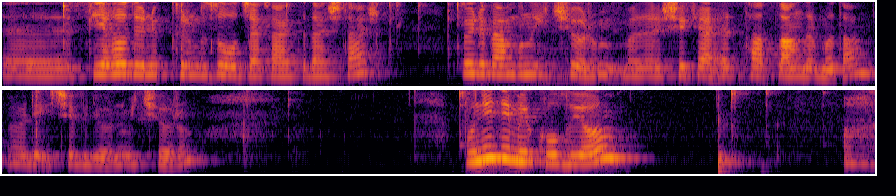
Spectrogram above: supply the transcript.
Ee, siyaha dönük kırmızı olacak arkadaşlar. Böyle ben bunu içiyorum. Böyle şeker tatlandırmadan öyle içebiliyorum, içiyorum. Bu ne demek oluyor? Ah,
